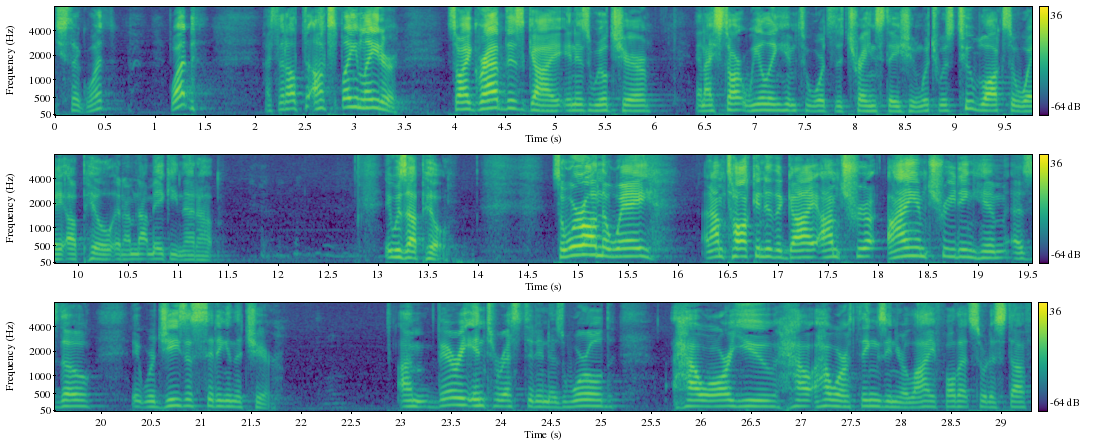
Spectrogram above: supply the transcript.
She's like, what? What? I said, I'll, t- I'll explain later. So I grab this guy in his wheelchair and I start wheeling him towards the train station, which was two blocks away uphill, and I'm not making that up. It was uphill. So we're on the way, and I'm talking to the guy. I'm tr- I am treating him as though it were Jesus sitting in the chair. I'm very interested in his world. How are you? How, how are things in your life? All that sort of stuff.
